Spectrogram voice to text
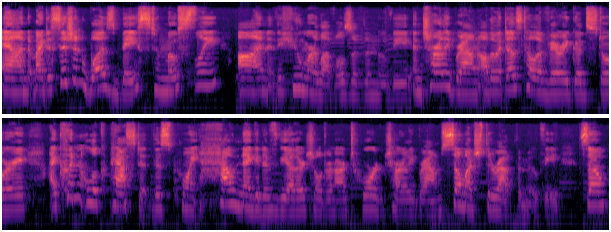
And my decision was based mostly on the humor levels of the movie. And Charlie Brown, although it does tell a very good story, I couldn't look past at this point how negative the other children are toward Charlie Brown so much throughout the movie. So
